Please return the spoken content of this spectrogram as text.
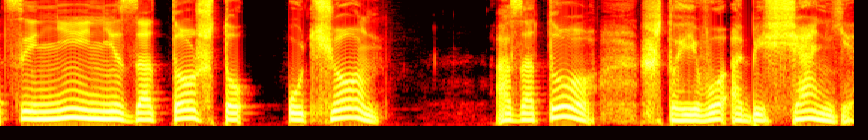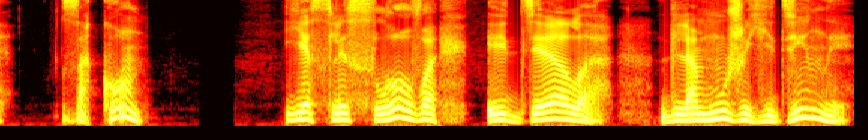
цени не за то, что учен, а за то, что его обещание — закон. Если слово и дело для мужа едины,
